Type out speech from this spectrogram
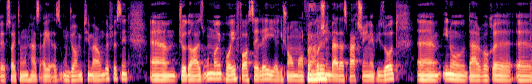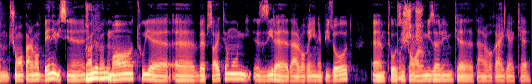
وبسایتمون هست اگر از اونجا می‌تونین برامون بفرستین جدا از اون ما با یه فاصله ای اگه شما موافق بله. باشین بعد از پخش این اپیزود اینو در واقع شما برای ما بنویسینش بله، بله. ما توی وبسایتمون زیر در واقع این اپیزود توضیح. شما رو می‌ذاریم که در واقع اگر که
